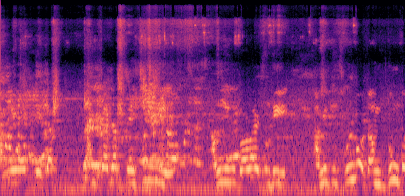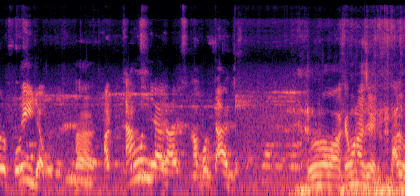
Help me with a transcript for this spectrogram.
আমি এটা গামছাটা পেঁচিয়ে দিয়ে আমি যদি গলায় দিই আমি কি শুনব তো আমি দুম করে পড়েই যাব। হ্যাঁ। আর এমন জায়গায় কাপড়টা আছে। বলুন বাবা কেমন আছেন? ভালো।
